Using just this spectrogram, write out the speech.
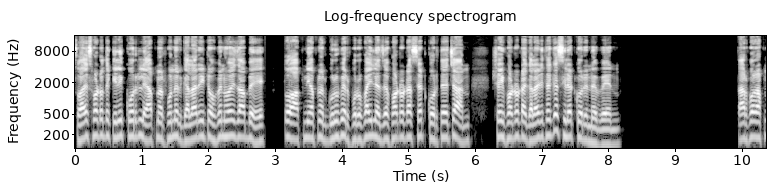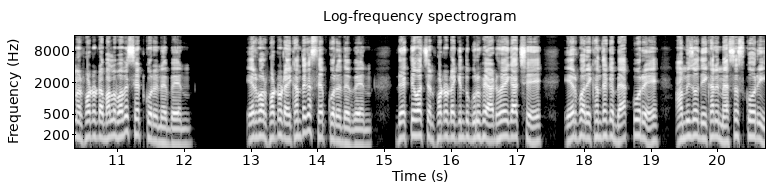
সয়েস ফটোতে ক্লিক করলে আপনার ফোনের গ্যালারিটা ওপেন হয়ে যাবে। তো আপনি আপনার গ্রুপের প্রোফাইলে যে ফটোটা সেট করতে চান, সেই ফটোটা গ্যালারি থেকে সিলেক্ট করে নেবেন। তারপর আপনার ফটোটা ভালোভাবে সেট করে নেবেন। এরপর ফটোটা এখান থেকে সেভ করে দেবেন। দেখতে পাচ্ছেন ফটোটা কিন্তু গ্রুপে অ্যাড হয়ে গেছে। এরপর এখান থেকে ব্যাক করে আমি যদি এখানে মেসেজ করি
